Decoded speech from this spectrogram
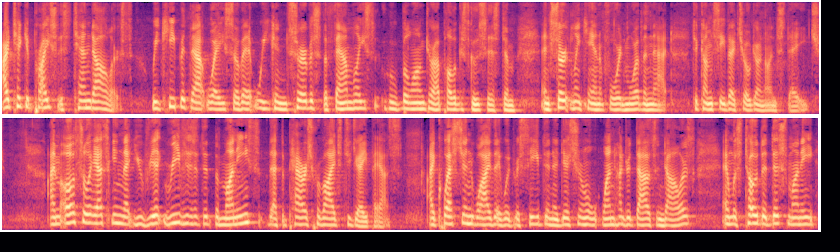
Our ticket price is $10. We keep it that way so that we can service the families who belong to our public school system and certainly can't afford more than that to come see their children on stage. I'm also asking that you re- revisit the monies that the parish provides to JPAS. I questioned why they would receive an additional $100,000 and was told that this money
